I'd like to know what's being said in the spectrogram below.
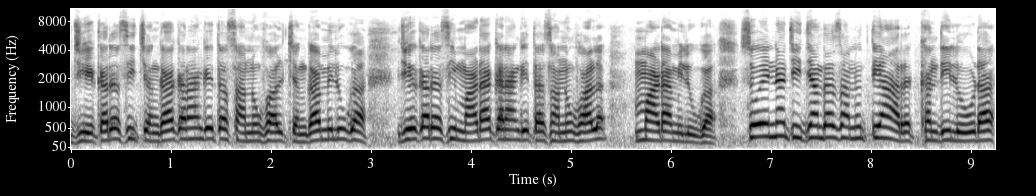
ਜੇਕਰ ਅਸੀਂ ਚੰਗਾ ਕਰਾਂਗੇ ਤਾਂ ਸਾਨੂੰ ਫਲ ਚੰਗਾ ਮਿਲੂਗਾ। ਜੇਕਰ ਅਸੀਂ ਮਾੜਾ ਕਰਾਂਗੇ ਤਾਂ ਸਾਨੂੰ ਫਲ ਮਾੜਾ ਮਿਲੂਗਾ। ਸੋ ਇਹਨਾਂ ਚੀਜ਼ਾਂ ਦਾ ਸਾਨੂੰ ਧਿਆਨ ਰੱਖਣ ਦੀ ਲੋੜ ਆ।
